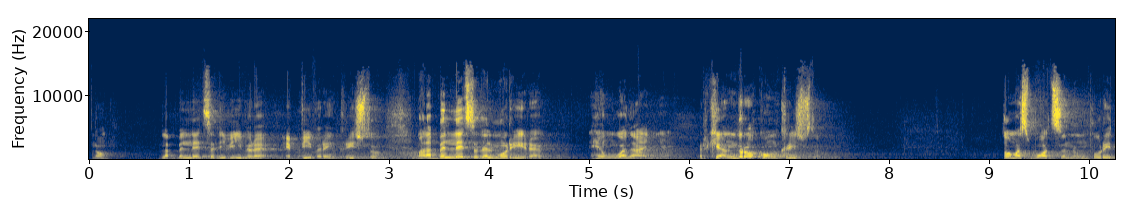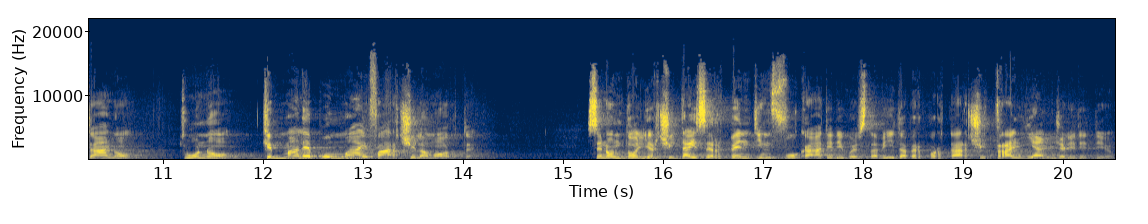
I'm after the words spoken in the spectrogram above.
no? La bellezza di vivere è vivere in Cristo, ma la bellezza del morire è un guadagno perché andrò con Cristo. Thomas Watson, un puritano, tuonò, che male può mai farci la morte se non toglierci dai serpenti infuocati di questa vita per portarci tra gli angeli di Dio?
